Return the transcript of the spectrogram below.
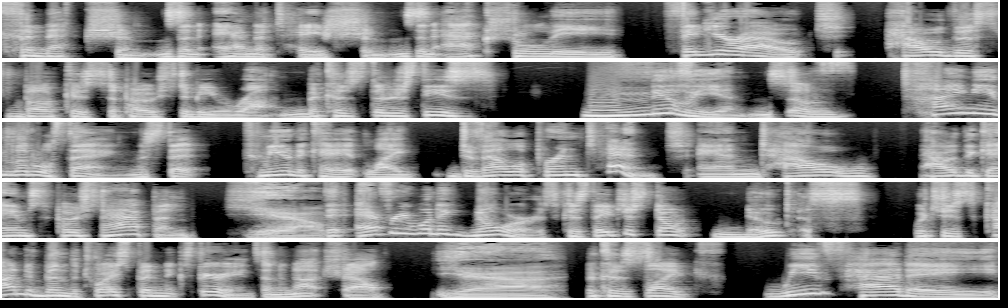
connections and annotations and actually figure out how this book is supposed to be run because there's these millions of tiny little things that communicate like developer intent and how how the game's supposed to happen yeah. that everyone ignores because they just don't notice, which has kind of been the twice bitten experience in a nutshell. Yeah. Because like we've had a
